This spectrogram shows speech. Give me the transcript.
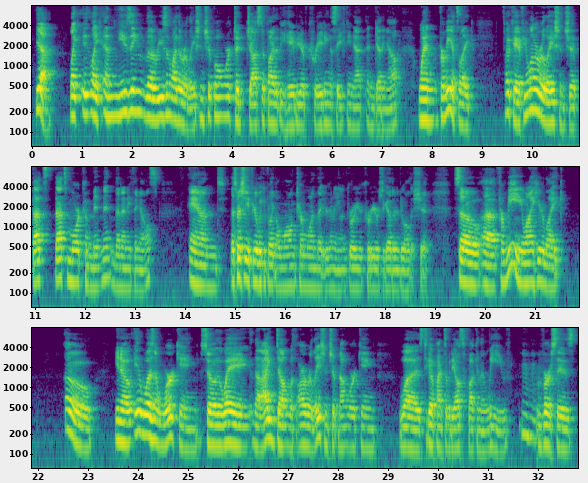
yeah like it like and using the reason why the relationship won't work to justify the behavior of creating the safety net and getting out when for me it's like okay if you want a relationship that's that's more commitment than anything else. And especially if you're looking for like a long-term one that you're gonna you know, grow your careers together and do all this shit. So uh, for me when i hear like oh you know it wasn't working so the way that i dealt with our relationship not working was to go find somebody else to fuck and then leave versus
